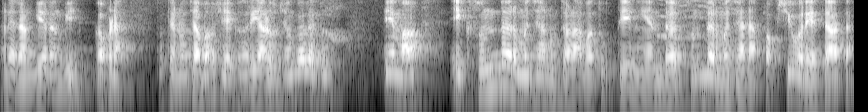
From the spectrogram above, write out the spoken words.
અને રંગેરંગી કપડાં. તો તેનો જવાબ આવશે એક હરિયાળું જંગલ હતું. તેમાં એક સુંદર મજાનું તળાવ હતું. તેની અંદર સુંદર મજાના પક્ષીઓ રહેતા હતા.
